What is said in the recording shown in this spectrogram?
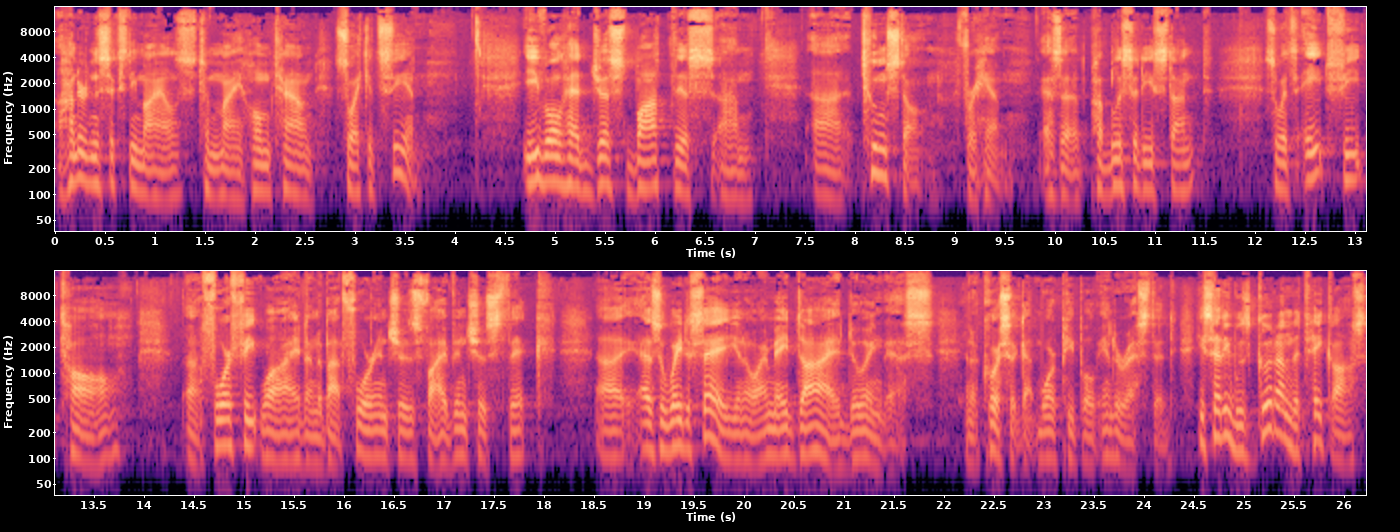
160 miles to my hometown so I could see him. Evel had just bought this um, uh, tombstone for him as a publicity stunt. So it's eight feet tall uh, four feet wide and about four inches, five inches thick, uh, as a way to say, you know, I may die doing this. And of course, it got more people interested. He said he was good on the takeoffs,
